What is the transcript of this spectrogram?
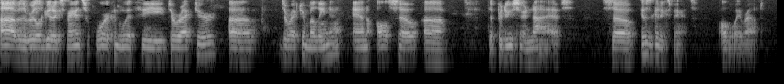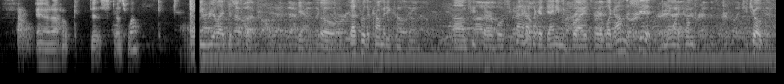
Uh, it was a real good experience working with the director, uh, director Molina, and also uh, the producer Knives. So it was a good experience all the way around. And I hope this does well. You realize that she sucks. Yeah, so that's where the comedy comes from. Um, she's terrible. She kind of has like a Danny McBride sort of like I'm the shit, and then when it comes, she chokes.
